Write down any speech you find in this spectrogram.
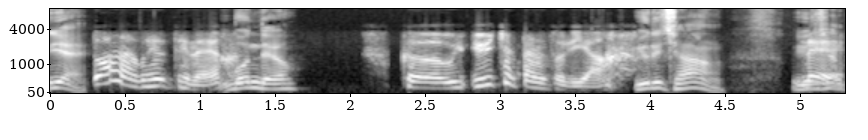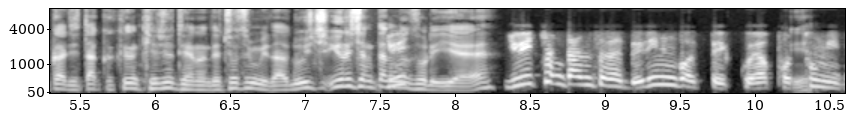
예. 또 하나 해도 되나요? 뭔데요? 그, 유리창 따는 소리요. 유리창. 네. 유리창까지 딱 그냥 계셔도 되는데 좋습니다. 유리, 유리창 닦는 유- 소리, 예. 유리창 따는 소리가 느린 것도 있고요. 보통이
